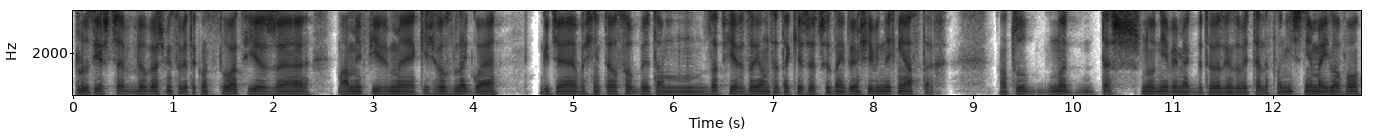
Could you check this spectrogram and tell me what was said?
plus jeszcze wyobraźmy sobie taką sytuację, że mamy firmy jakieś rozległe, gdzie właśnie te osoby tam zatwierdzające takie rzeczy znajdują się w innych miastach. No tu no, też, no nie wiem, jakby to rozwiązywać telefonicznie, mailowo.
